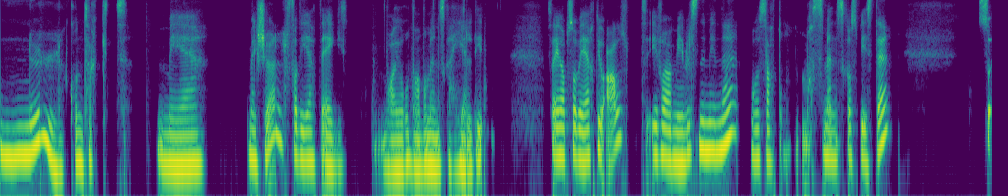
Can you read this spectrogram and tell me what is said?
null kontakt med meg sjøl, fordi at jeg var jo rundt andre mennesker hele tiden. Så jeg absorberte jo alt fra omgivelsene mine, og satt rundt masse mennesker og spiste. Så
